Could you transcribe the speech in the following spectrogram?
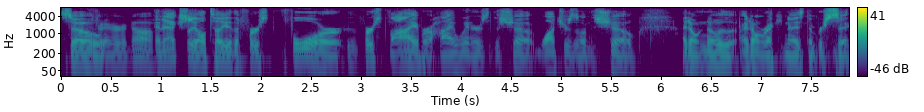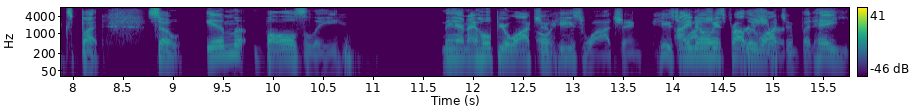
So, Fair enough. and actually, I'll tell you the first four, the first five are high winners of the show, watchers on the show. I don't know, I don't recognize number six, but so M. Balsley, man, I hope you're oh, watching. Oh, he's watching. He's. I know he's probably sure. watching, but hey,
